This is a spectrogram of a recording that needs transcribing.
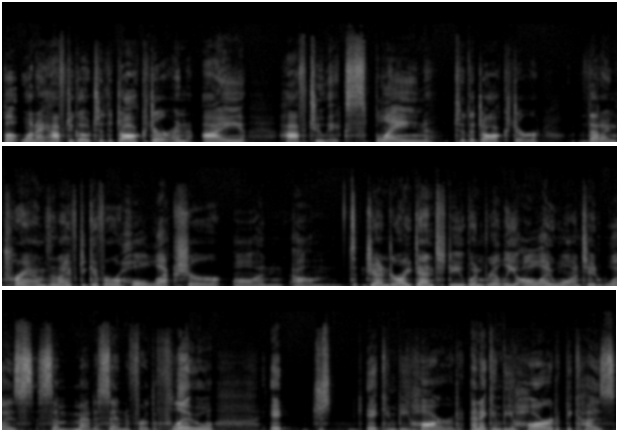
But when I have to go to the doctor and I have to explain to the doctor that I'm trans and I have to give her a whole lecture on um, gender identity when really all I wanted was some medicine for the flu. It just it can be hard, and it can be hard because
